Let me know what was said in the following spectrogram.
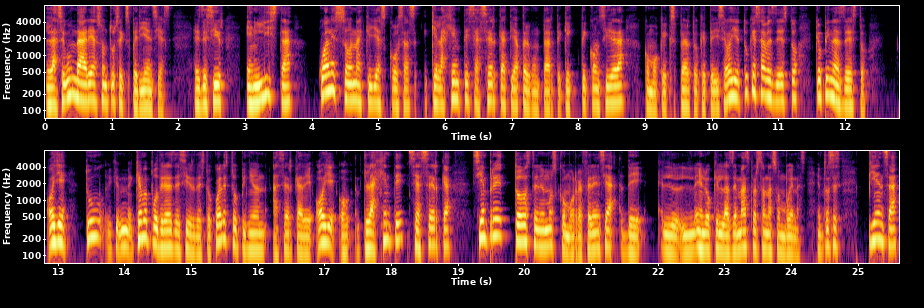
La segunda área son tus experiencias, es decir, en lista ¿Cuáles son aquellas cosas que la gente se acerca a ti a preguntarte, que te considera como que experto, que te dice, oye, ¿tú qué sabes de esto? ¿Qué opinas de esto? Oye, ¿tú qué me podrías decir de esto? ¿Cuál es tu opinión acerca de, oye, la gente se acerca, siempre todos tenemos como referencia de en lo que las demás personas son buenas. Entonces, piensa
